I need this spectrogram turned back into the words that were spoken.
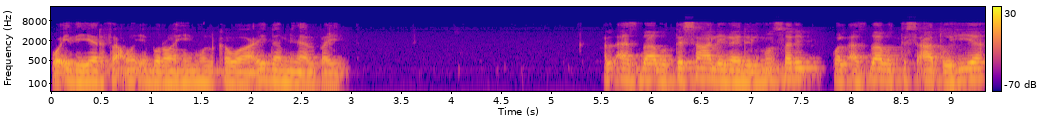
وإذ يرفع إبراهيم القواعد من البيت. الأسباب التسعة لغير المنصرف والأسباب التسعة هي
